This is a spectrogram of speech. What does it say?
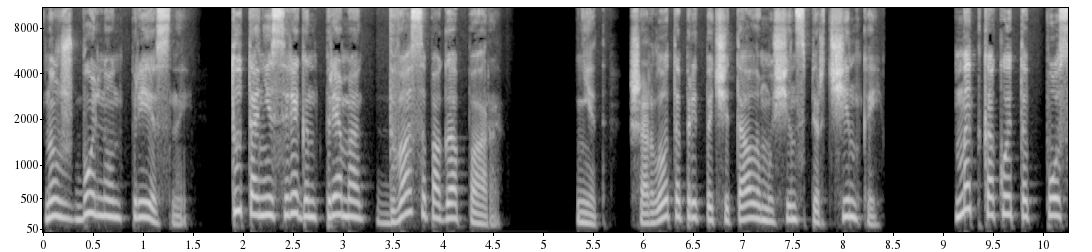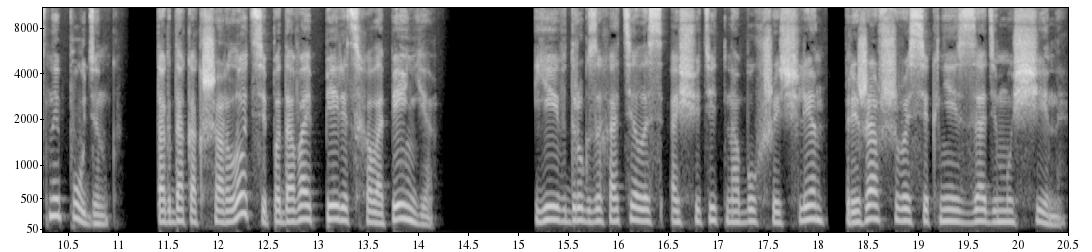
Но уж больно он пресный. Тут они с Реган прямо два сапога пара. Нет, Шарлотта предпочитала мужчин с перчинкой. Мэт какой-то постный пудинг, тогда как Шарлотте подавай перец халапеньо. Ей вдруг захотелось ощутить набухший член прижавшегося к ней сзади мужчины,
